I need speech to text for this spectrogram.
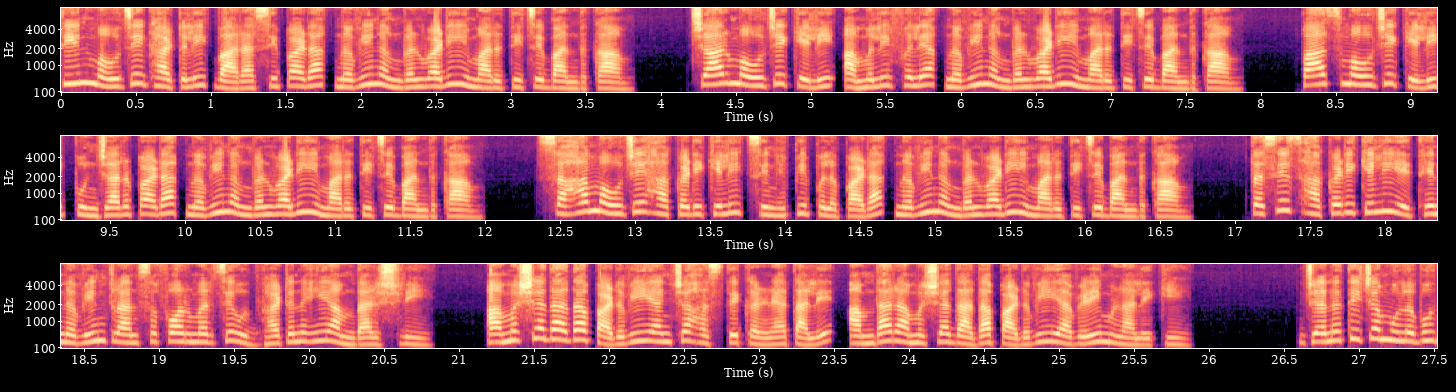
तीन मौजे घाटली बारासीपाडा नवीन अंगणवाडी इमारतीचे बांधकाम. चार मौजे केली आमलीफल्या नवीन अंगणवाडी इमारतीचे बांधकाम. पाच मौजे केली पुंजारपाडा नवीन अंगणवाडी इमारतीचे बांधकाम. सहा मौजे हाकडी केली सिन्हपीपलपाडा नवीन अंगणवाडी इमारतीचे बांधकाम. तसेच हाकडी केली येथे नवीन ट्रान्सफॉर्मरचे उद्घाटनही आमदार श्री. आमशादादा पाडवी यांच्या हस्ते करण्यात आले. आमदार आमशादादा पाडवी यावेळी म्हणाले की जनतेच्या मूलभूत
